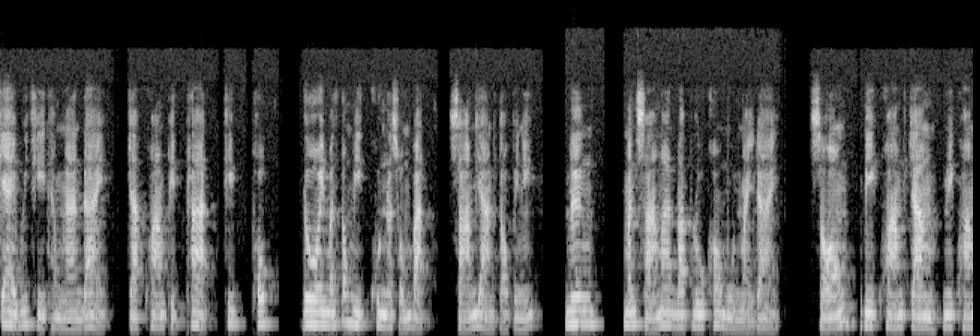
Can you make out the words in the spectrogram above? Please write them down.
แก้วิธีทำงานได้ จากความผิดพลาดที่พบ โดยมันต้องมีคุณสมบัติ 3 อย่างต่อไปนี้ 1. มันสามารถรับรู้ข้อมูลใหม่ได้ 2. มีความจำมีความ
